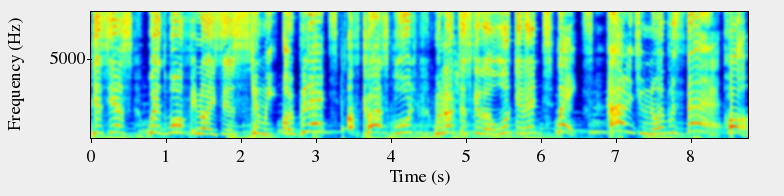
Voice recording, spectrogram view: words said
Yes, yes, with wolfy noises. Can we open it? Of course, Claude. We're not just gonna look at it. Wait, how did you know it was there? Huh?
